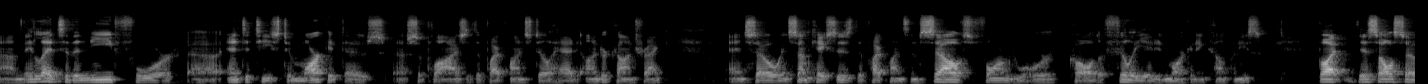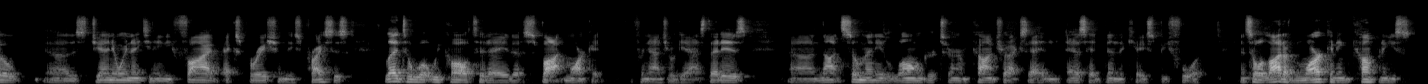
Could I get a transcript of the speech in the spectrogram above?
um, they led to the need for uh, entities to market those uh, supplies that the pipeline still had under contract. And so in some cases, the pipelines themselves formed what were called affiliated marketing companies. But this also, uh, this January 1985 expiration of these prices led to what we call today the spot market for natural gas. That is, uh, not so many longer term contracts as had been the case before. And so a lot of marketing companies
